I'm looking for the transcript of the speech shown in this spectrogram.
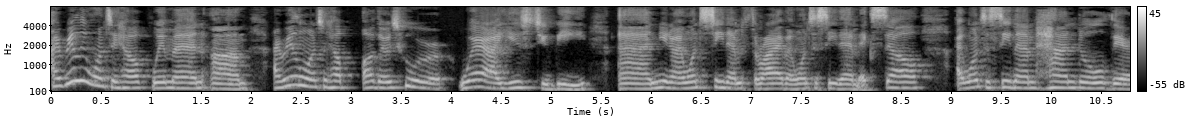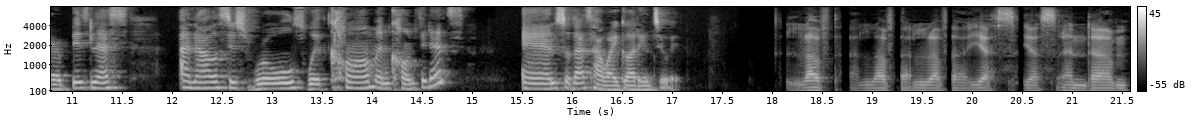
I really want to help women. Um, I really want to help others who are where I used to be. And, you know, I want to see them thrive. I want to see them excel. I want to see them handle their business analysis roles with calm and confidence. And so that's how I got into it. Love that. Love that. Love that. Yes. Yes. And, um,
